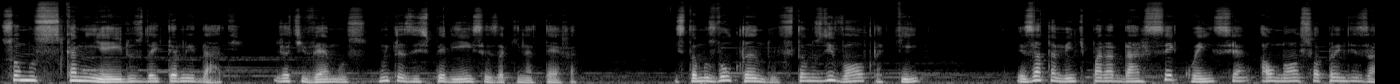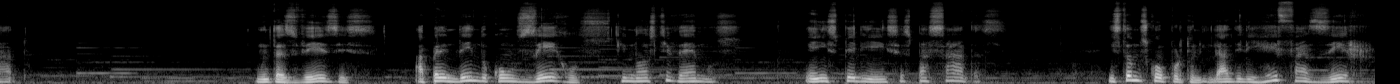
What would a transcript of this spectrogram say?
Somos caminheiros da eternidade. Já tivemos muitas experiências aqui na Terra estamos voltando, estamos de volta aqui, exatamente para dar sequência ao nosso aprendizado. Muitas vezes, aprendendo com os erros que nós tivemos em experiências passadas. Estamos com a oportunidade de refazer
